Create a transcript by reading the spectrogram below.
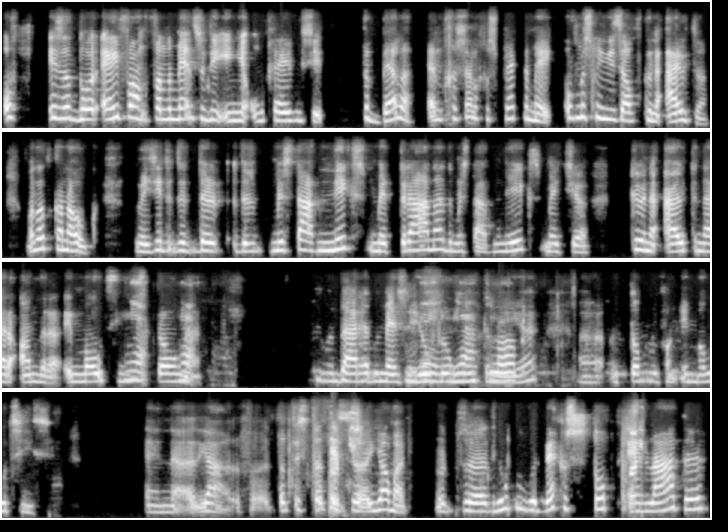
Of is het door een van, van de mensen die in je omgeving zit te bellen en een gezellig gesprek ermee. Of misschien jezelf kunnen uiten. Want dat kan ook. Weet je, er, er niks met tranen, er bestaat niks met je kunnen uiten naar de anderen, emoties tonen. Want daar hebben mensen heel veel moeite mee. Hè? Uh, het tonen van emoties. En uh, ja, dat is, dat is uh, jammer. Het, heel veel wordt weggestopt en later,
